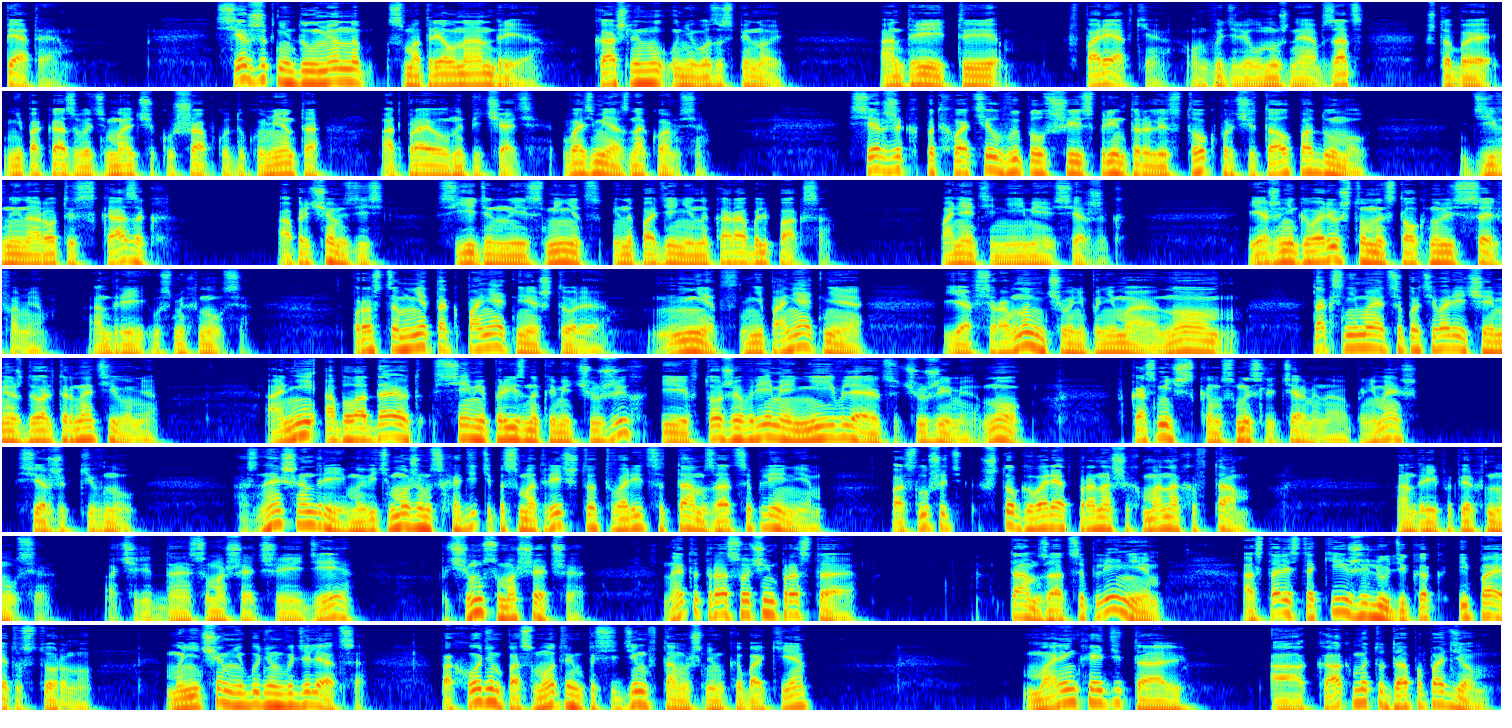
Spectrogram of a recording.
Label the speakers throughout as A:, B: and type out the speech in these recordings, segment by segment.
A: Пятое. Сержик недоуменно смотрел на Андрея. Кашлянул у него за спиной. «Андрей, ты в порядке?» Он выделил нужный абзац, чтобы не показывать мальчику шапку документа, отправил на печать. «Возьми, ознакомься». Сержик подхватил выпалший из принтера листок, прочитал, подумал. «Дивный народ из сказок? А при чем здесь съеденный эсминец и нападение на корабль Пакса?» «Понятия не имею, Сержик». «Я же не говорю, что мы столкнулись с эльфами», — Андрей усмехнулся. «Просто мне так понятнее, что ли?» «Нет, непонятнее. Я все равно ничего не понимаю, но так снимается противоречие между альтернативами». Они обладают всеми признаками чужих и в то же время не являются чужими. Ну, в космическом смысле термина, понимаешь? Сержик кивнул. А знаешь, Андрей, мы ведь можем сходить и посмотреть, что творится там, за оцеплением. Послушать, что говорят про наших монахов там. Андрей поперхнулся. Очередная сумасшедшая идея? Почему сумасшедшая? На этот раз очень простая. Там, за оцеплением остались такие же люди, как и по эту сторону. Мы ничем не будем выделяться. Походим, посмотрим, посидим в тамошнем кабаке. Маленькая деталь. А как мы туда попадем?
